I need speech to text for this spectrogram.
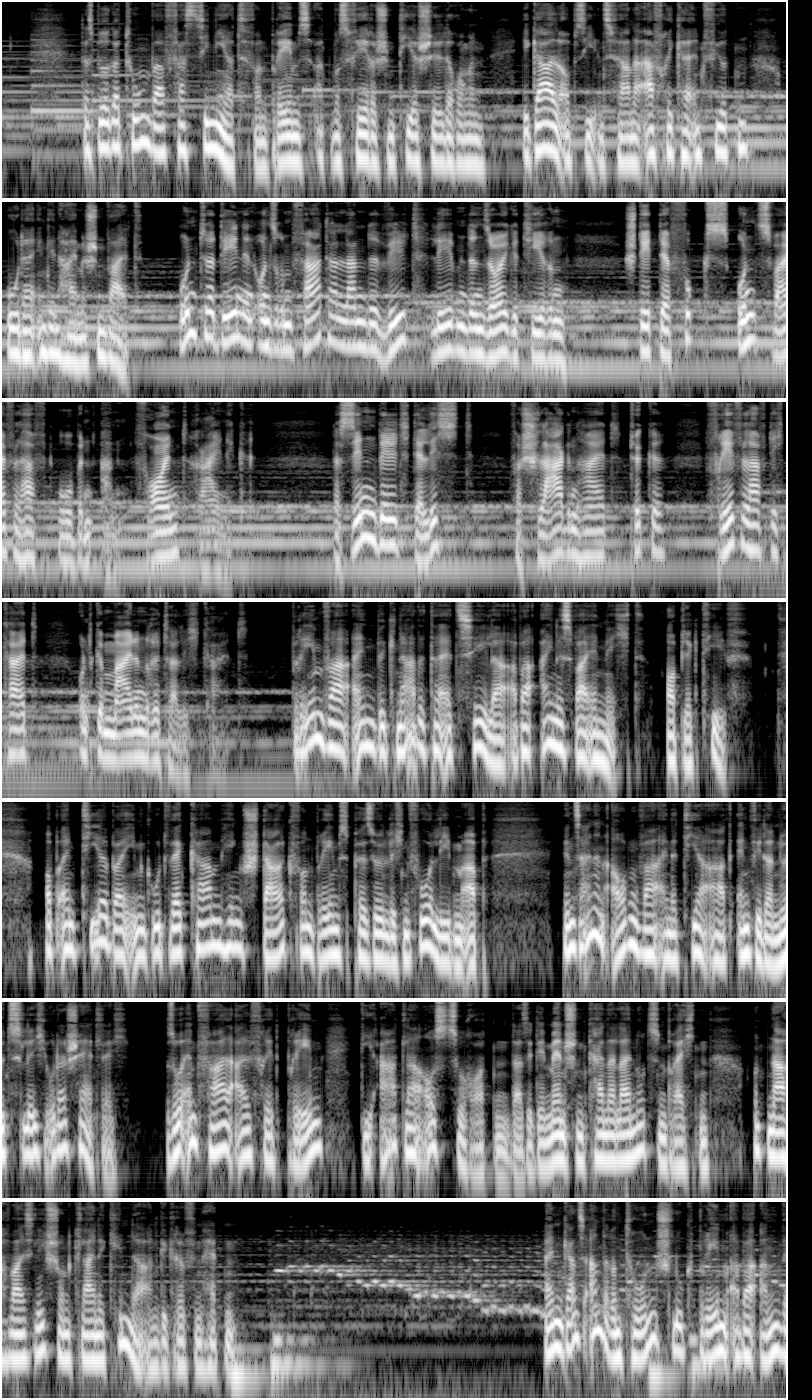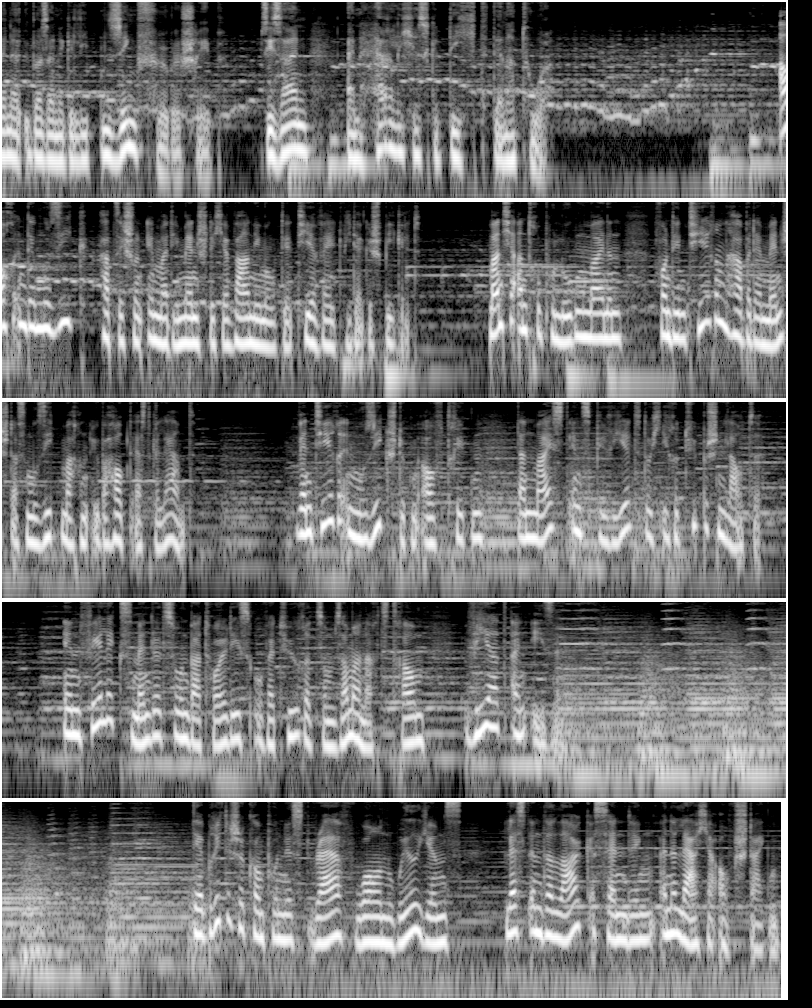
Das Bürgertum war fasziniert von Brems atmosphärischen Tierschilderungen, egal ob sie ins ferne Afrika entführten oder in den heimischen Wald. Unter den in unserem Vaterlande wild lebenden Säugetieren steht der Fuchs unzweifelhaft oben an, Freund Reinecke. Das Sinnbild der List, Verschlagenheit, Tücke, Frevelhaftigkeit und gemeinen Ritterlichkeit. Brehm war ein begnadeter Erzähler, aber eines war er nicht objektiv. Ob ein Tier bei ihm gut wegkam, hing stark von Brems persönlichen Vorlieben ab. In seinen Augen war eine Tierart entweder nützlich oder schädlich. So empfahl Alfred Brehm, die Adler auszurotten, da sie dem Menschen keinerlei Nutzen brächten und nachweislich schon kleine Kinder angegriffen hätten. Einen ganz anderen Ton schlug Brehm aber an, wenn er über seine geliebten Singvögel schrieb. Sie seien ein herrliches Gedicht der Natur. Auch in der Musik hat sich schon immer die menschliche Wahrnehmung der Tierwelt wiedergespiegelt. Manche Anthropologen meinen, von den Tieren habe der Mensch das Musikmachen überhaupt erst gelernt. Wenn Tiere in Musikstücken auftreten, dann meist inspiriert durch ihre typischen Laute. In Felix Mendelssohn Bartholdys Ouvertüre zum Sommernachtstraum wiehert ein Esel. Der britische Komponist Ralph Vaughan Williams lässt in The Lark Ascending eine Lerche aufsteigen.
